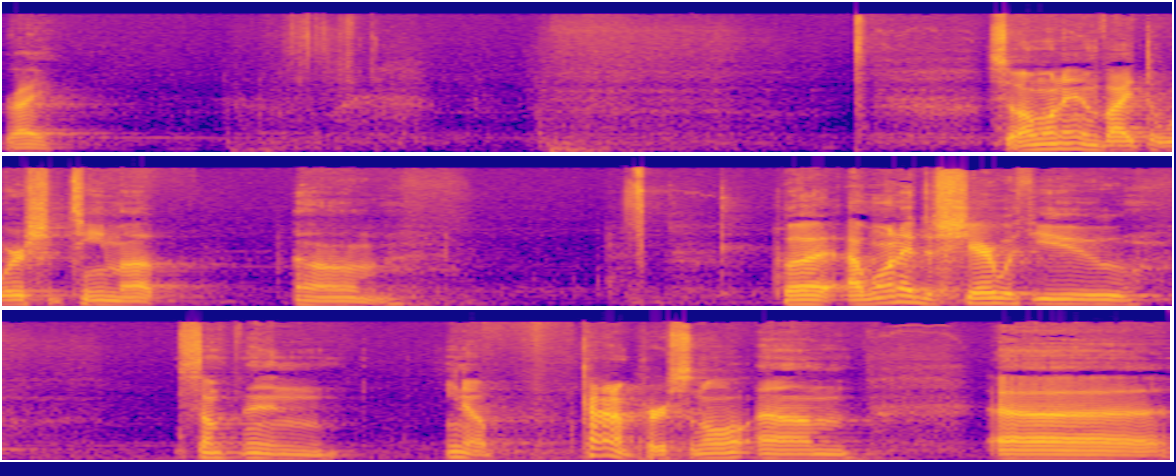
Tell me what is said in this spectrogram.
Right? So I want to invite the worship team up. Um, but I wanted to share with you something, you know, kind of personal. Um, uh,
